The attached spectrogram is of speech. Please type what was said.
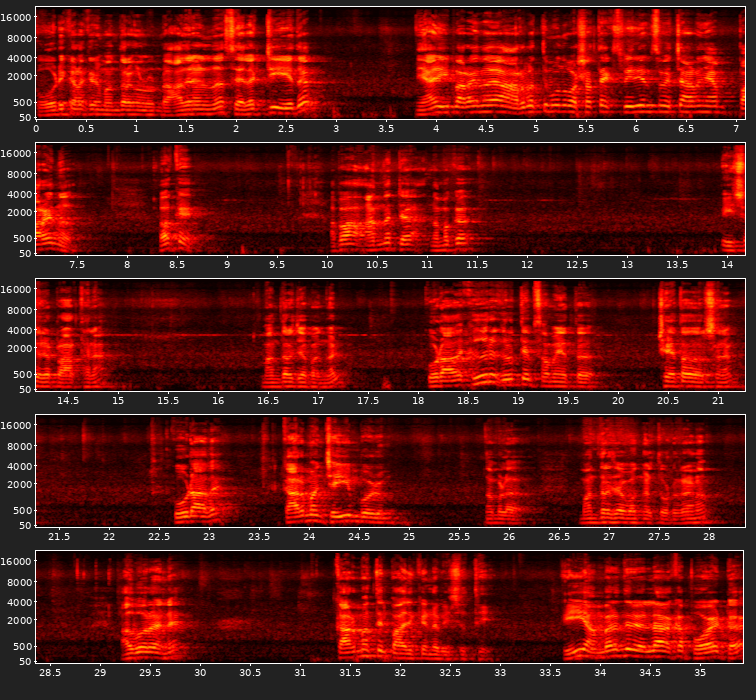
കോടിക്കണക്കിന് മന്ത്രങ്ങളുണ്ട്. അതിൽ നിന്ന് സെലക്ട് ചെയ്ത് ഞാൻ ഈ പറയുന്നത് അറുപത്തിമൂന്ന് വർഷത്തെ എക്സ്പീരിയൻസ് വെച്ചാണ് ഞാൻ പറയുന്നത്. ഓക്കെ അപ്പോൾ എന്നിട്ട് നമുക്ക് ഈശ്വര പ്രാർത്ഥന മന്ത്രജപങ്ങൾ കൂടാതെ കീറ് കൃത്യം സമയത്ത് ക്ഷേത്ര ദർശനം കൂടാതെ കർമ്മം ചെയ്യുമ്പോഴും നമ്മൾ മന്ത്രജപങ്ങൾ തുടരണം. അതുപോലെ തന്നെ കർമ്മത്തിൽ പാലിക്കേണ്ട വിശുദ്ധി. ഈ അമ്പലത്തിലെല്ലാം ഒക്കെ പോയിട്ട്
